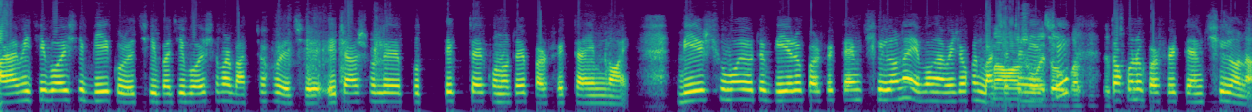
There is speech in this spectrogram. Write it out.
আর আমি যে বয়সে বিয়ে করেছি বা যে বয়সে আমার বাচ্চা হয়েছে এটা আসলে প্রত্যেকটা কোনোটাই পারফেক্ট টাইম নয়। বিয়ের সময় ওটা বিয়েরও পারফেক্ট টাইম ছিল না এবং আমি যখন বাচ্চাটা নিয়েছি তখনও পারফেক্ট টাইম ছিল না।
